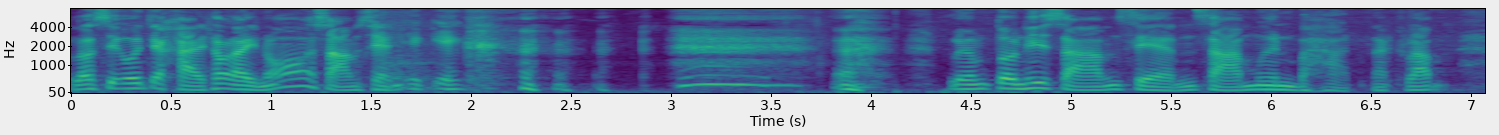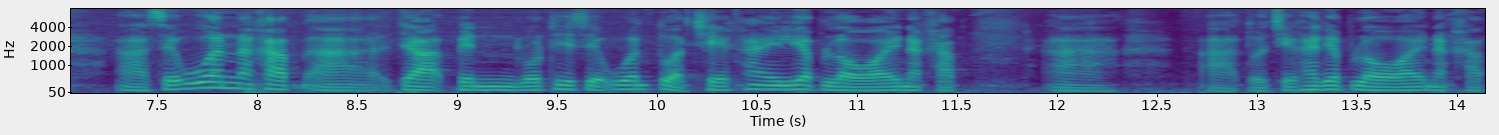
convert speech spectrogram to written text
แล้วเสียอ้วนจะขายเท่าไหร่เนาะ3 0 0 0 0 XX เริ่มต้นที่ 3 3 0 0 0 0 บาทนะครับเสียอ้วนนะครับจะเป็นรถที่เสียอ้วนตรวจเช็คให้เรียบร้อยนะครับ ตรวจเช็คให้เรียบร้อยนะครับ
